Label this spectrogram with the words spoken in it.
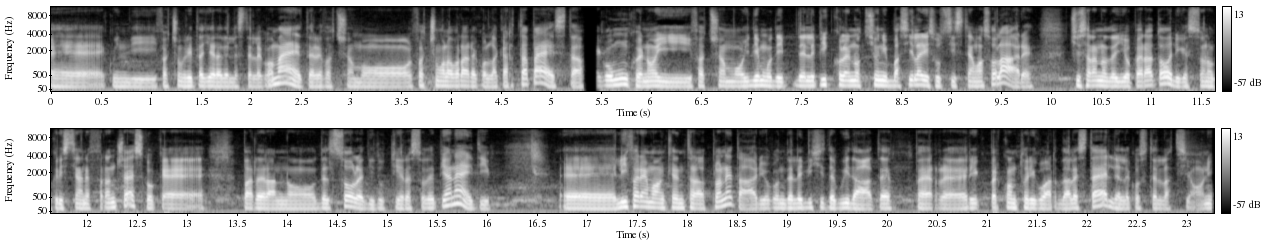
eh, quindi facciamo ritagliare delle stelle comete, le facciamo, facciamo lavorare con la cartapesta e comunque noi facciamo, diamo dei, delle piccole nozioni basilari sul sistema solare, ci saranno degli operatori che sono Cristiano e Francesco che parleranno del Sole e di tutto il resto dei pianeti, eh, li faremo anche entrare al planetario con delle visite guidate per, per quanto riguarda le stelle e le costellazioni.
